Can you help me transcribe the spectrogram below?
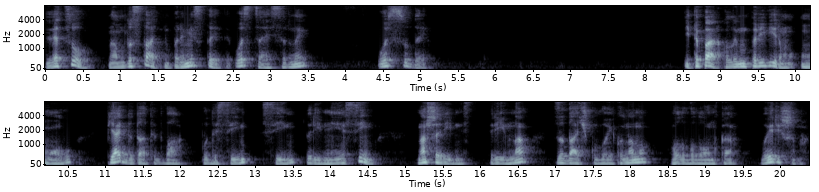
Для цього нам достатньо перемістити ось цей сирник ось сюди. І тепер, коли ми перевіримо умову, 5 додати 2 буде 7, 7 дорівнює 7. Наша рівність рівна, задачку виконано, головоломка вирішена.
